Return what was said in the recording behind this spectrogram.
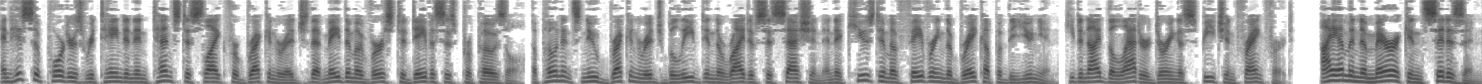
and his supporters retained an intense dislike for Breckinridge that made them averse to Davis's proposal. Opponents knew Breckinridge believed in the right of secession and accused him of favoring the breakup of the Union. He denied the latter during a speech in Frankfort. I am an American citizen,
